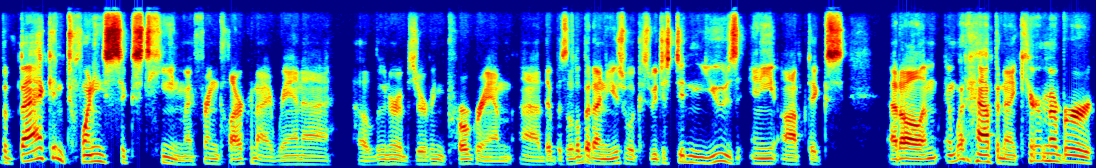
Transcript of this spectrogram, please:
but back in 2016, my friend Clark and I ran a, a lunar observing program uh, that was a little bit unusual because we just didn't use any optics at all. And, and what happened, I can't remember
